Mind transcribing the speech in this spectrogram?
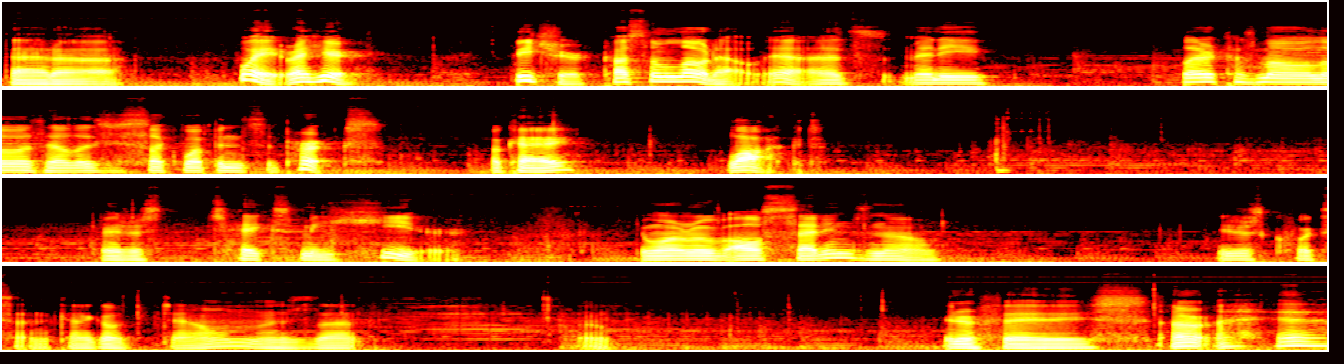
that, uh, wait, right here. Feature, custom loadout. Yeah, it's many player custom loadout lets you select weapons and perks. Okay, locked. It just takes me here. You want to remove all settings? No. You just quick setting. Can I go down? Is that... Interface. I don't... Yeah.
